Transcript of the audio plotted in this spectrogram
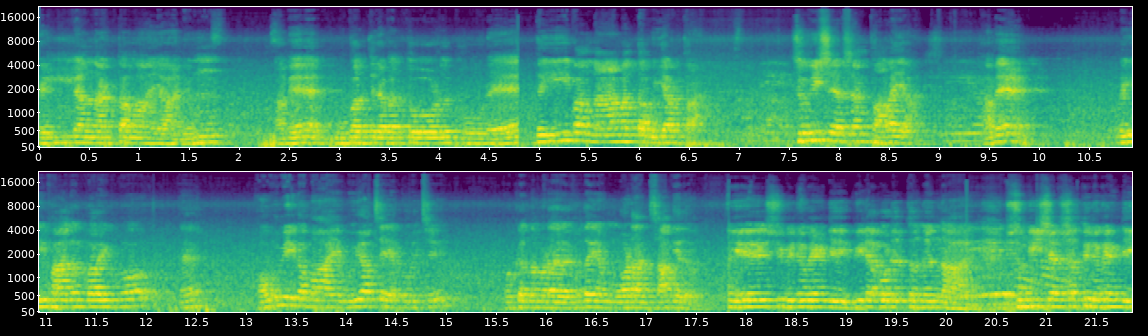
എല്ലാം നഷ്ടമായാലും അവൻ ഉപദ്രവത്തോട് കൂടെ ദൈവനാമത്തെ ഉയർത്താൻ സുവിശേഷം പറയാൻ. അവൻ ഈ ഭാഗം പറയുമ്പോൾ ഭൗമികമായ ഉയർച്ചയെ കുറിച്ച് ഒക്കെ നമ്മുടെ ഹൃദയം ഓടാൻ സാധ്യതയുണ്ട്. യേശുവിനു വേണ്ടി വില കൊടുത്തു നിന്നാൽ സുവിശേഷത്തിനു വേണ്ടി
